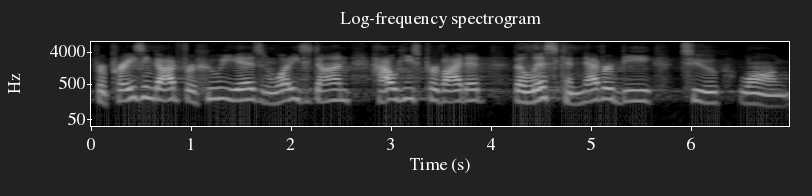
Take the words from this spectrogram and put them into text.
for praising God for who He is and what He's done, how He's provided. The list can never be too long.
